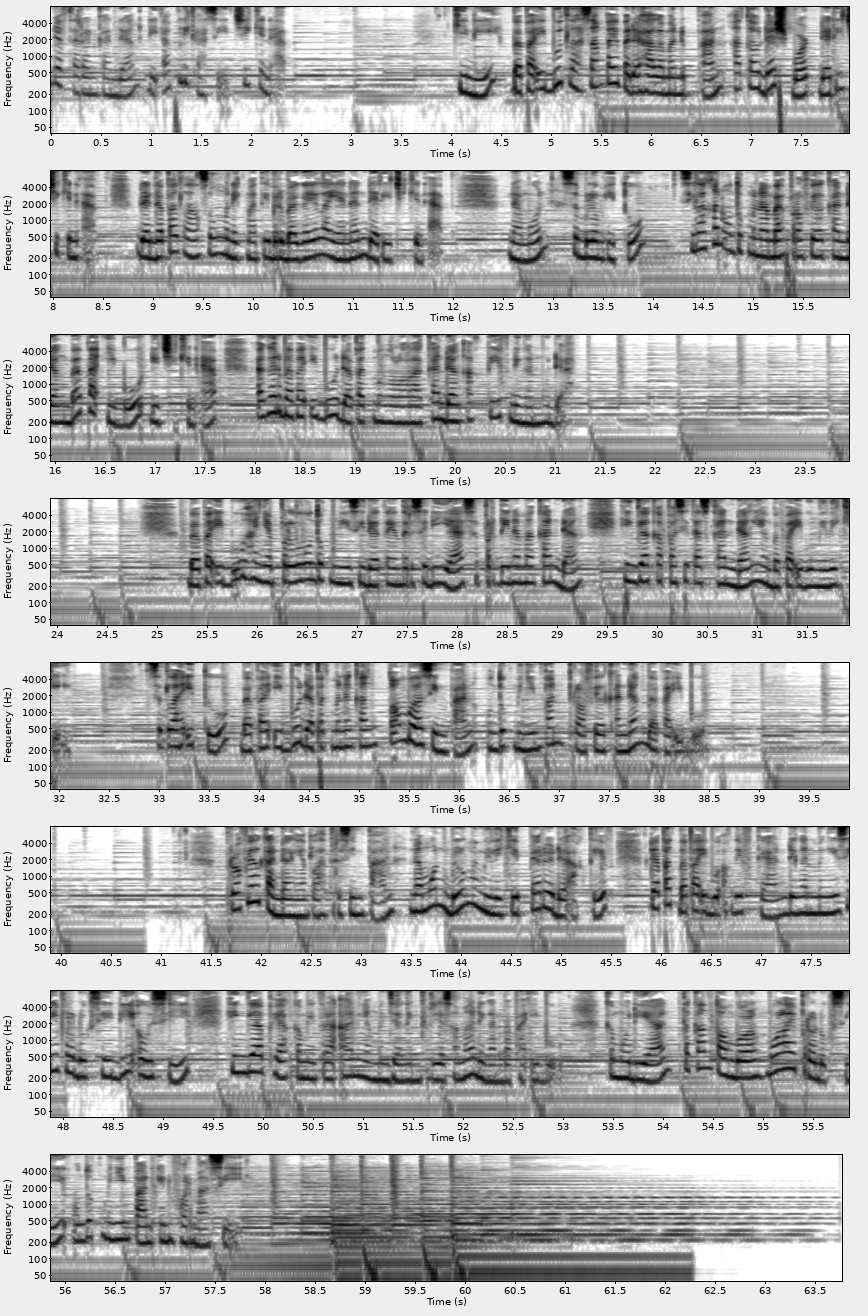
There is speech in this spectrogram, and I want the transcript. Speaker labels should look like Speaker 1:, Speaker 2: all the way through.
Speaker 1: pemekaran kandang di aplikasi Chicken App. Kini, Bapak Ibu telah sampai pada halaman depan atau dashboard dari Chicken App dan dapat langsung menikmati berbagai layanan dari Chicken App. Namun, sebelum itu, silakan untuk menambah profil kandang Bapak Ibu di Chicken App agar Bapak Ibu dapat mengelola kandang aktif dengan mudah. Bapak Ibu hanya perlu untuk mengisi data yang tersedia seperti nama kandang hingga kapasitas kandang yang Bapak Ibu miliki. Setelah itu, Bapak Ibu dapat menekan tombol simpan untuk menyimpan profil kandang Bapak Ibu. Profil kandang yang telah tersimpan namun belum memiliki periode aktif dapat Bapak Ibu aktifkan dengan mengisi produksi DOC hingga pihak kemitraan yang menjalin kerjasama dengan Bapak Ibu. Kemudian, tekan tombol mulai produksi untuk menyimpan informasi.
